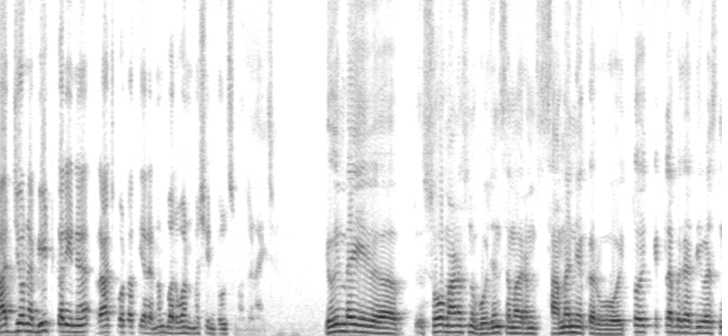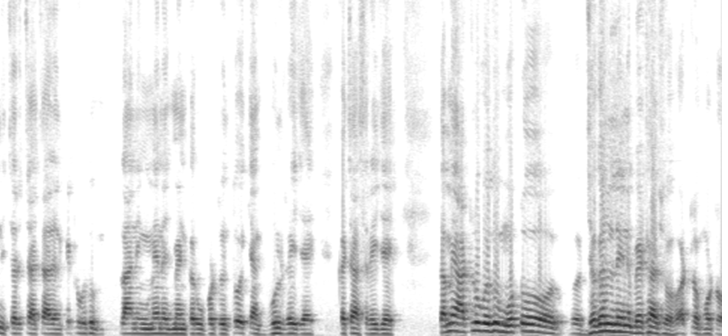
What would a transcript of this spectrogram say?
રાજ્યોને બીટ કરીને રાજકોટ અત્યારે નંબર વન મશીન ટૂલ્સમાં ગણાય છે. યોગીનભાઈ સો માણસનું ભોજન સમારંભ સામાન્ય કરવો હોય તો કેટલા બધા દિવસની ચર્ચા ચાલે કેટલું બધું પ્લાનિંગ મેનેજમેન્ટ કરવું પડતું હોય તો ક્યાંક ભૂલ રહી જાય કચાશ રહી જાય. તમે આટલું બધું મોટો જગન લઈને બેઠા છો આટલો મોટો.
